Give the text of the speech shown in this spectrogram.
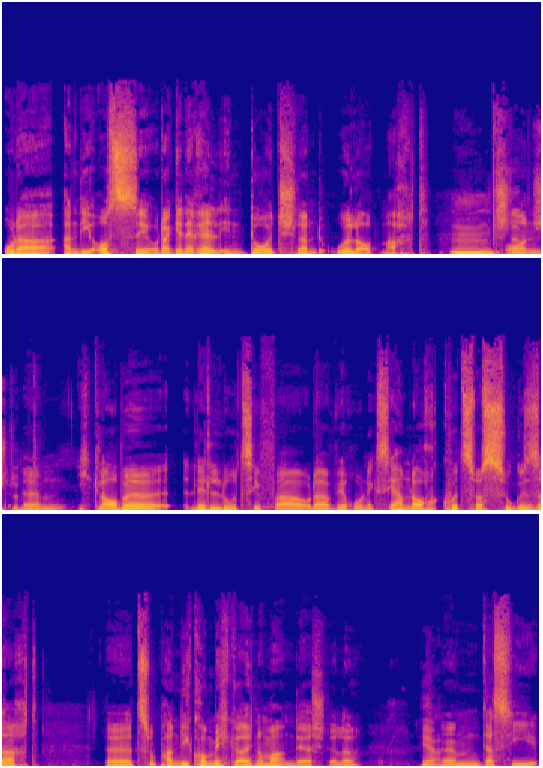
oder an die Ostsee oder generell in Deutschland Urlaub macht. Mhm, stimmt, Und stimmt. ähm, ich glaube, Little Lucifer oder Veronix, die haben da auch kurz was zu gesagt. Äh, zu Pandi komme ich gleich nochmal an der Stelle. ja. Ähm, dass sie,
